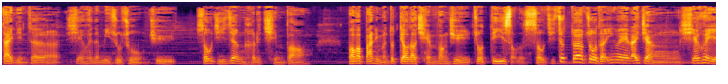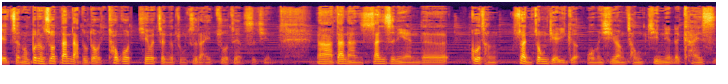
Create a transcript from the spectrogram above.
带领着协会的秘书处去收集任何的情报，包括把你们都调到前方去做第一手的收集，这都要做的。因为来讲，协会也只能不能说单打独斗，透过协会整个组织来做这件事情。那当然，三十年的过程算终结一个。我们希望从今年的开始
